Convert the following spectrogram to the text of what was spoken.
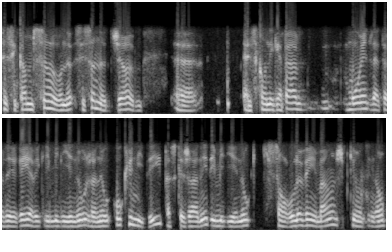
C'est comme ça, c'est ça notre job. Euh, est-ce qu'on est capable moins de la tolérer avec les millénaux? J'en ai aucune idée parce que j'en ai des millénaux qui sont relevés les manches et qui ont dit non,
